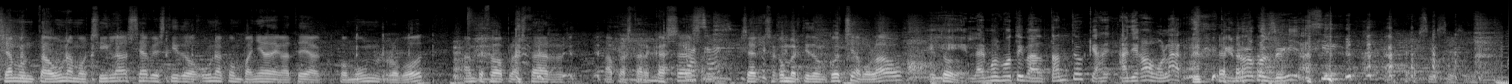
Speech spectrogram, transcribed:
se ha montado una mochila, se ha vestido una compañera de gatea como un robot, ha empezado a aplastar, a aplastar casas, se ha, convertido en coche, ha volado y todo. La hemos motivado tanto que ha, llegado a volar, que no lo conseguía. sí, sí, sí.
